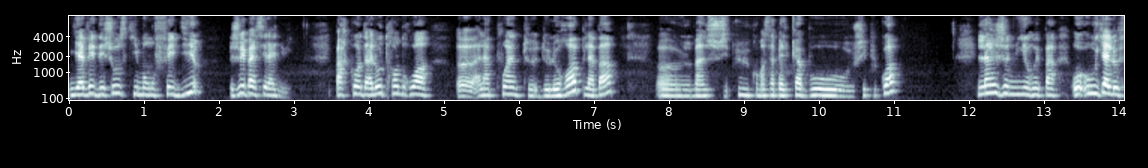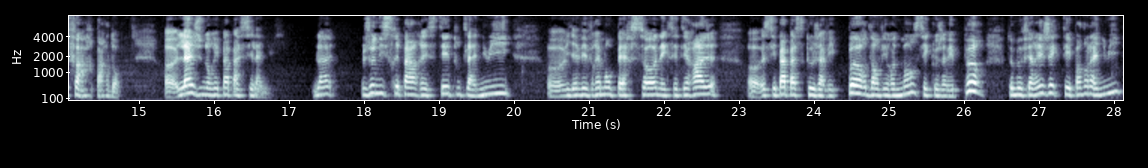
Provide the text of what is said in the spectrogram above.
il y avait des choses qui m'ont fait dire je vais passer la nuit. Par contre, à l'autre endroit, euh, à la pointe de l'Europe, là-bas, euh, ben, je sais plus comment s'appelle, Cabo, je sais plus quoi. Là, je n'y aurais pas, où, il y a le phare, pardon. Euh, là, je n'aurais pas passé la nuit. Là, je n'y serais pas resté toute la nuit, euh, il n'y avait vraiment personne, etc. Euh, c'est pas parce que j'avais peur de l'environnement, c'est que j'avais peur de me faire éjecter pendant la nuit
